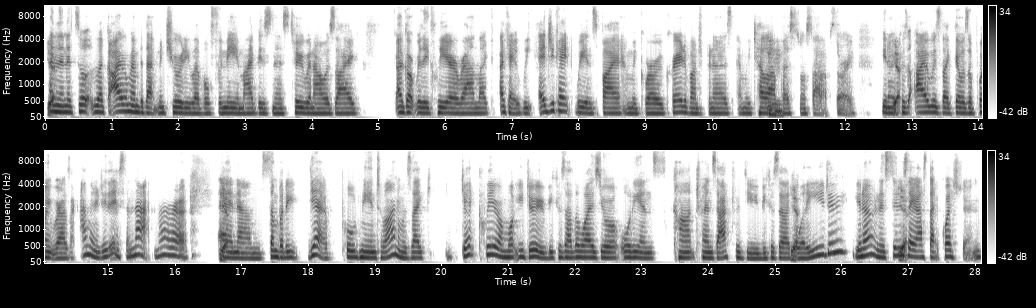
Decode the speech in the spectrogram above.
yeah. and then it's like, I remember that maturity level for me in my business too, when I was like, I got really clear around like, okay, we educate, we inspire, and we grow creative entrepreneurs and we tell mm-hmm. our personal startup story. You know, because yeah. I was like, there was a point where I was like, I'm going to do this and that. And um, somebody, yeah, pulled me into line and was like, get clear on what you do because otherwise your audience can't transact with you because they're like, yeah. what do you do? You know, and as soon as yeah. they ask that question,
